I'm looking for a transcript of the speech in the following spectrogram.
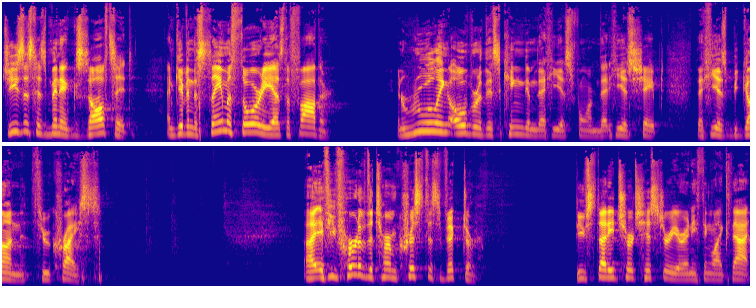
Jesus has been exalted and given the same authority as the Father and ruling over this kingdom that he has formed, that he has shaped, that he has begun through Christ. Uh, if you've heard of the term Christus Victor, if you've studied church history or anything like that,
